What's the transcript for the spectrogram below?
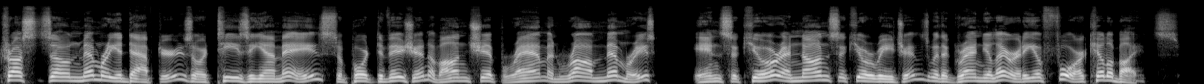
Trust Zone Memory Adapters, or TZMAs, support division of on chip RAM and ROM memories in secure and non secure regions with a granularity of 4 kilobytes.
